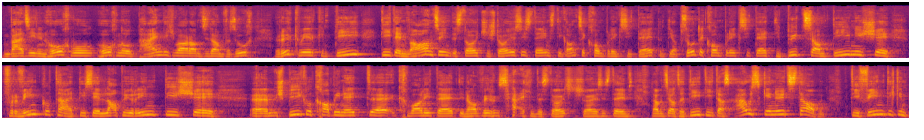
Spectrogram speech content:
und weil es ihnen hochwohl, hochnot peinlich war, haben sie dann versucht, rückwirkend die, die den Wahnsinn des deutschen Steuersystems, die ganze Komplexität und die absurde Komplexität, die byzantinische Verwinkeltheit, diese labyrinthische ähm, Spiegelkabinett-Qualität in Anführungszeichen des deutschen Steuersystems. Da haben sie also die, die das ausgenützt haben, die findigen,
